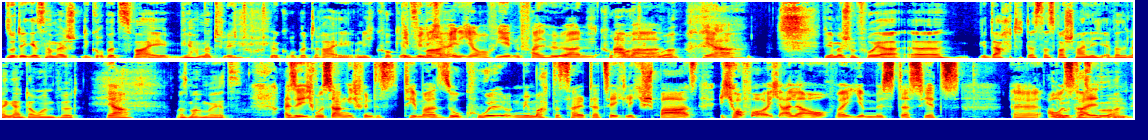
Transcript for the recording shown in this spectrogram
So, Dick, jetzt haben wir die Gruppe 2. Wir haben natürlich noch eine Gruppe 3 und ich gucke jetzt Die will mal. ich eigentlich auch auf jeden Fall hören. guck mal auf aber die Uhr. ja, wir haben ja schon vorher äh, gedacht, dass das wahrscheinlich etwas länger dauern wird. ja. Was machen wir jetzt? Also ich muss sagen, ich finde das Thema so cool und mir macht das halt tatsächlich Spaß. Ich hoffe euch alle auch, weil ihr müsst das jetzt äh, aushalten.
